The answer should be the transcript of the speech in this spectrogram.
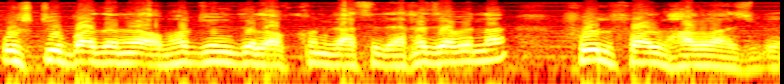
পুষ্টি উপাদানের অভাবজনিত লক্ষণ গাছে দেখা যাবে না, ফুল ফল ভালো আসবে।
